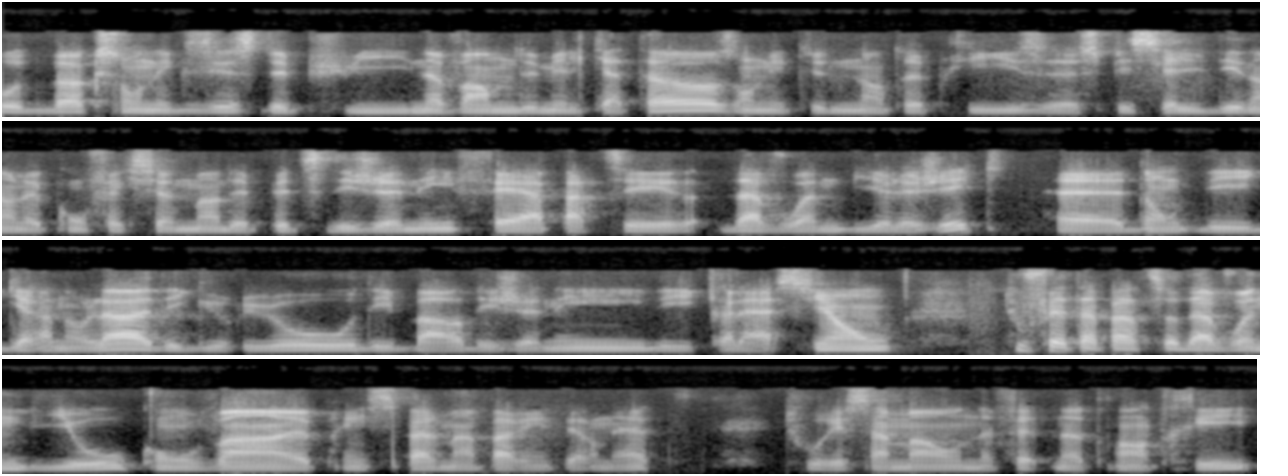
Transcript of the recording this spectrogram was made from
Outbox, on existe depuis novembre 2014. On est une entreprise spécialisée dans le confectionnement de petits déjeuners faits à partir d'avoine biologique, euh, donc des granolas, des gruaux, des barres déjeuner, des collations, tout fait à partir d'avoine bio qu'on vend euh, principalement par Internet. Tout récemment, on a fait notre entrée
